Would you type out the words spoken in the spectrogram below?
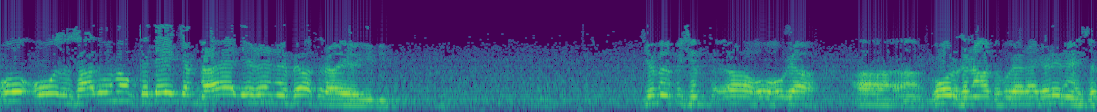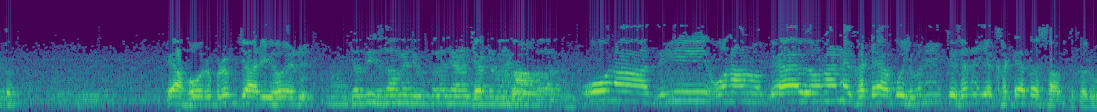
ਉਹ ਉਸ ਸਾਧੂ ਨੂੰ ਕਿਤੇ ਚੰਗਾ ਹੈ ਜਿਹੜੇ ਨੇ ਵਿਆਹ ਕਰਾਇਆ ਹੀ ਨਹੀਂ। ਜਿਵੇਂ ਮਿਸ਼ਨ ਹੋ ਗਿਆ ਗੋਰਖਨਾਥ ਵਗੈਰਾ ਜਿਹੜੇ ਨੇ ਸਿੱਧ। ਇਹ ਹੋਰ ਬ੍ਰਹਮਚਾਰੀ ਹੋਏ ਨੇ। ਜਲਦੀ ਸਦਾਮੇ ਜੁਗਤ ਨਾ ਜਾਣ ਛੱਡ ਉਹਨਾਂ ਦੀ ਉਹਨਾਂ ਨੂੰ ਕਿਹਾ ਵੀ ਉਹਨਾਂ ਨੇ ਖੱਟਿਆ ਕੁਝ ਵੀ ਨਹੀਂ। ਕਿਸੇ ਨੇ ਜੇ ਖੱਟਿਆ ਤਾਂ ਸਾਬਤ ਕਰੋ।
